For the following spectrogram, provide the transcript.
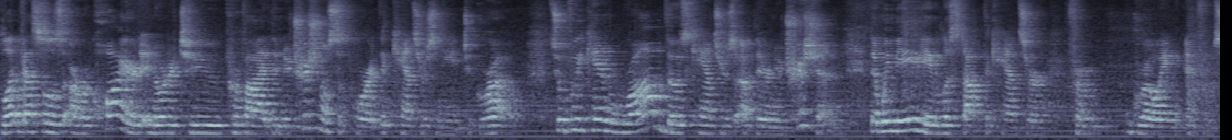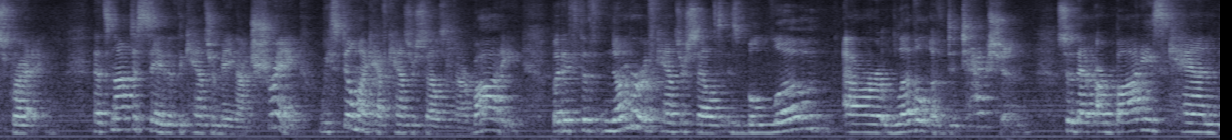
Blood vessels are required in order to provide the nutritional support that cancers need to grow. So if we can rob those cancers of their nutrition, then we may be able to stop the cancer from growing and from spreading. That's not to say that the cancer may not shrink. We still might have cancer cells in our body. But if the number of cancer cells is below our level of detection, so that our bodies can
